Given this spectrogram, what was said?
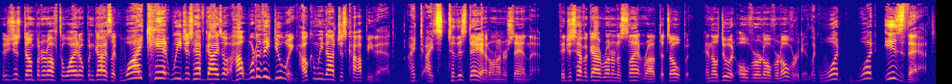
He's just dumping it off to wide open guys. Like, why can't we just have guys? How? What are they doing? How can we not just copy that? I, I to this day I don't understand that. They just have a guy running a slant route that's open, and they'll do it over and over and over again. Like, what? What is that?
